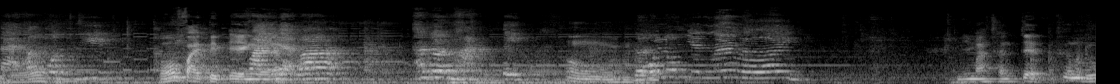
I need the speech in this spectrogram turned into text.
แต่ถ้าคนที่โอ้ไฟติดเองไปเลยแบนะบว่า ถ้าเดินผ่านติดโอ้โอ้ยลมเย็นมากเลย นี่มาชั้นเจ็ดเพื่อมาดู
